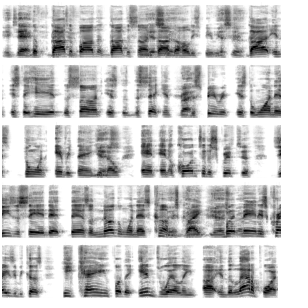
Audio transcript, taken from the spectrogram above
Exactly. the god the father god the son Yes, god sir. the holy spirit Yes, sir. god in, is the head the son is the, the second Right. the spirit is the one that's doing everything, you know. And and according to the scripture, Jesus said that there's another one that's coming, That's right? coming. Yeah, that's but right. man, it's crazy because he came for the indwelling uh, in the latter part,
